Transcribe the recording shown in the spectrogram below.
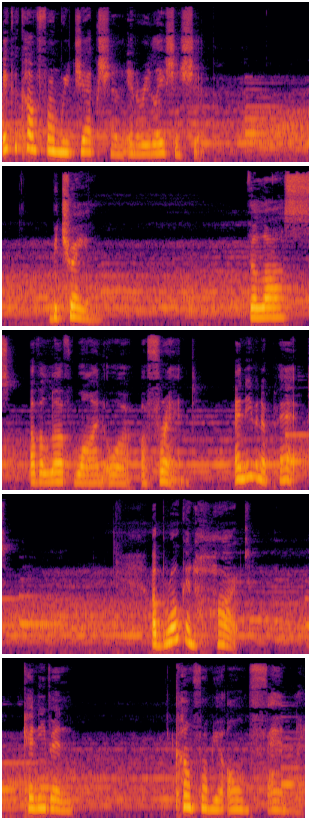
It could come from rejection in a relationship, betrayal, the loss of a loved one or a friend, and even a pet. A broken heart can even come from your own family.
